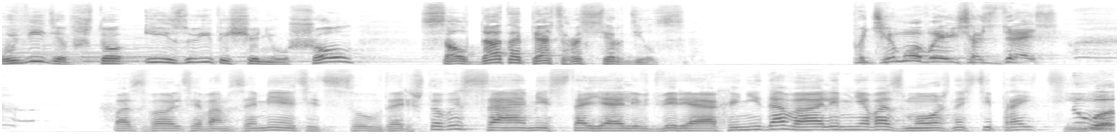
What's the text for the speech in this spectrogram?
Увидев, что иезуит еще не ушел, солдат опять рассердился. Почему вы еще здесь? Позвольте вам заметить, сударь, что вы сами стояли в дверях и не давали мне возможности пройти. Ну,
